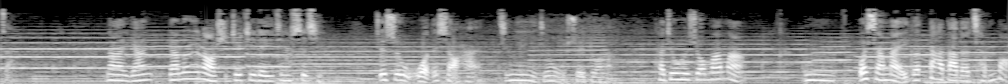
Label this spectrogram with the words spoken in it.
长。那杨杨东英老师就记得一件事情，就是我的小孩今年已经五岁多了，他就会说：“妈妈，嗯，我想买一个大大的城堡，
